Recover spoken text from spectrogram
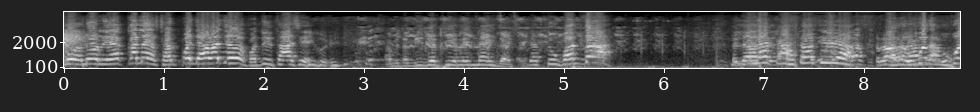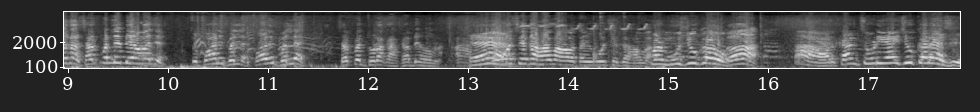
મોનો રે કને સરપંચ આવે છે હવે બધું થાશે. અમે તો બીજે થી લઈને નહીં જાય તું બંધા પેલા કાસ્તાથી રે. ઊભો થા સરપંચ ને બે અવાજે તો પાણી ભલે પાણી ભલે. સરપંચ થોડા કાકા બે હમણાં. ઓછે ગા હામાં આવો ઓછે ગા હામાં પણ હું શું કહું? હા. હરખાન છોડી અહીં શું કરે છે?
